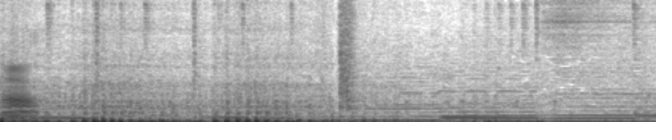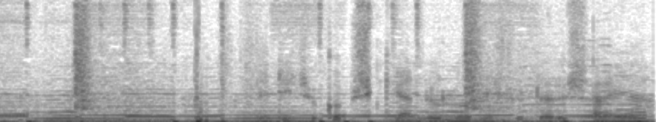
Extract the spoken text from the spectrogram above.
Nah. Jadi cukup sekian dulu review dari saya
